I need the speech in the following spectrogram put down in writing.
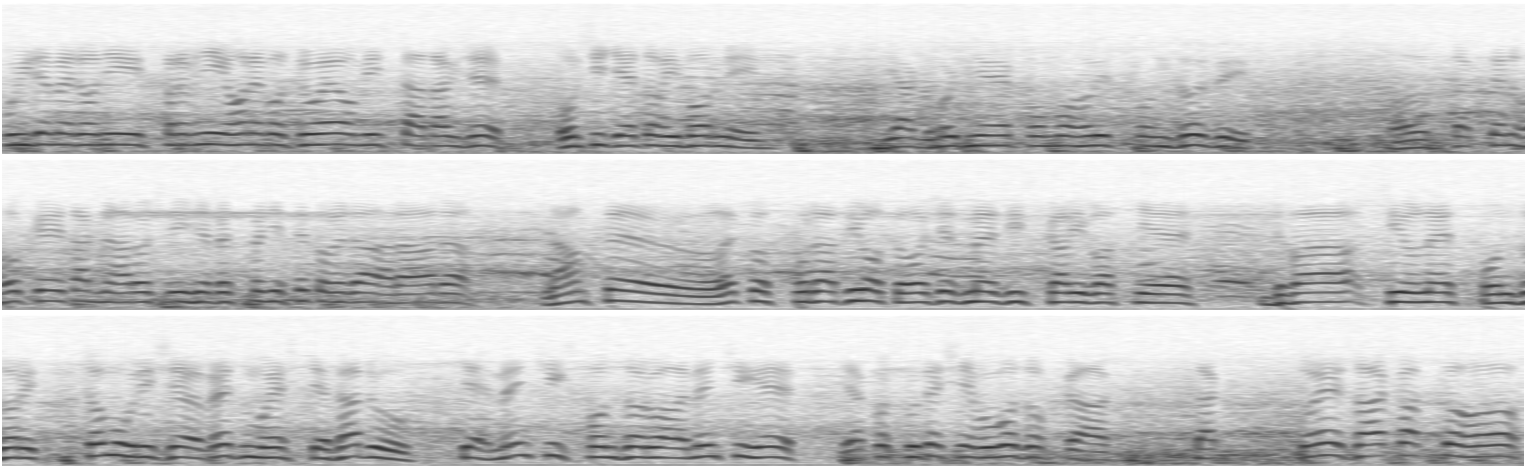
půjdeme do ní z prvního nebo z druhého místa, takže určitě je to výborný. Jak hodně pomohli sponzoři. No, tak ten hokej je tak náročný, že bez peněz se to nedá hrát a nám se letos podařilo to, že jsme získali vlastně dva silné sponzory. K tomu, když vezmu ještě řadu těch menších sponzorů, ale menších je jako skutečně v uvozovkách, tak to je základ toho,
